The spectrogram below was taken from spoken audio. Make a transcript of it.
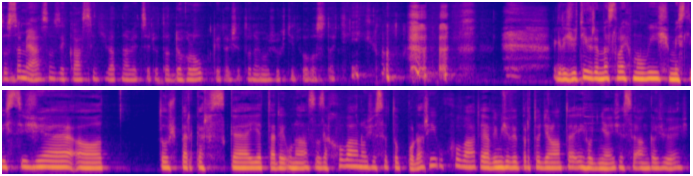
to jsem já, jsem zvyklá si dívat na věci do, do hloubky, takže to nemůžu chtít po ostatních. Když o těch řemeslech mluvíš, myslíš si, že eh, to šperkařské je tady u nás zachováno, že se to podaří uchovat? Já vím, že vy proto děláte i hodně, že se angažuješ.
